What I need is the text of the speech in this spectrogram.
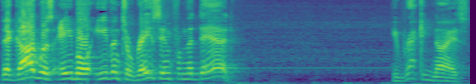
that God was able even to raise him from the dead. He recognized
